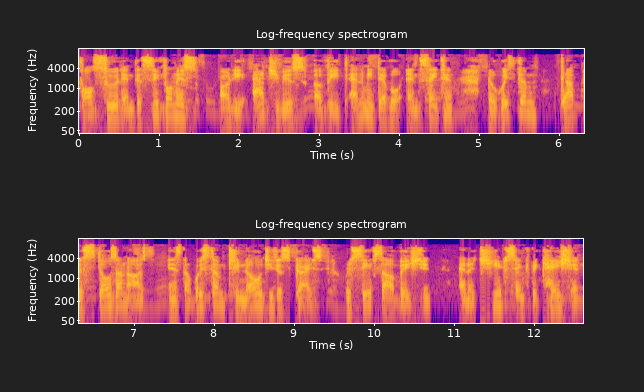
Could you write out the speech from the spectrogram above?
falsehood and deceitfulness are the attributes of the enemy devil and Satan. The wisdom God bestows on us is the wisdom to know Jesus Christ, receive salvation, and achieve sanctification.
